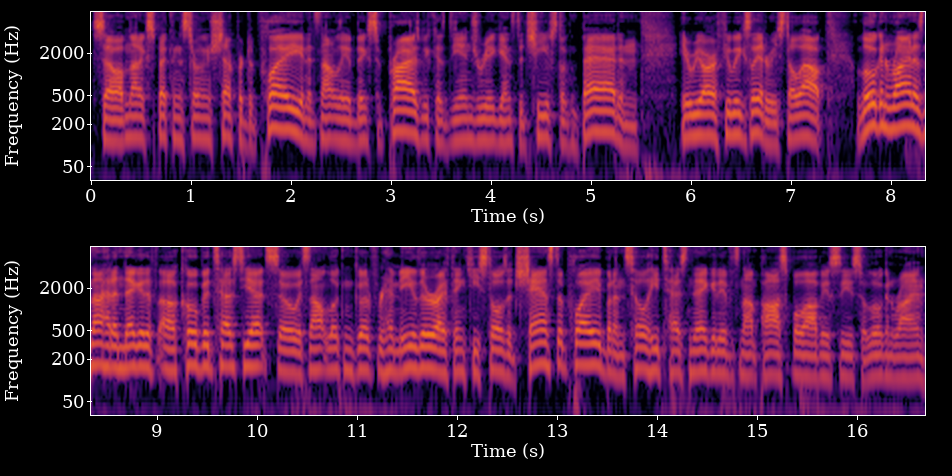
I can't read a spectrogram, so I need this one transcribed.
so I'm not expecting Sterling Shepard to play, and it's not really a big surprise because the injury against the Chiefs looked bad, and here we are a few weeks later. He's still out. Logan Ryan has not had a negative uh, COVID test yet, so it's not looking good for him either. I think he still has a chance to play, but until he tests negative, it's not possible, obviously. So Logan Ryan,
